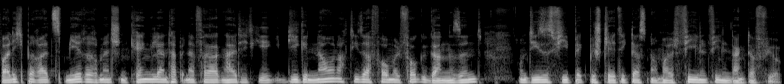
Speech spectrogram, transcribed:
weil ich bereits mehrere Menschen kennengelernt habe in der Vergangenheit, die, die genau nach dieser Formel vorgegangen sind. Und dieses Feedback bestätigt das nochmal. Vielen, vielen Dank dafür.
